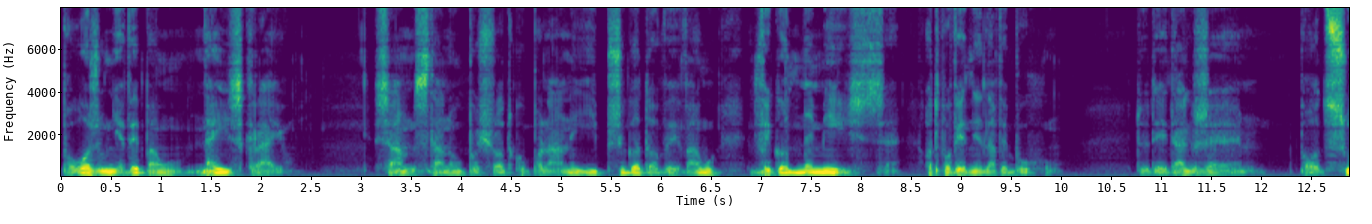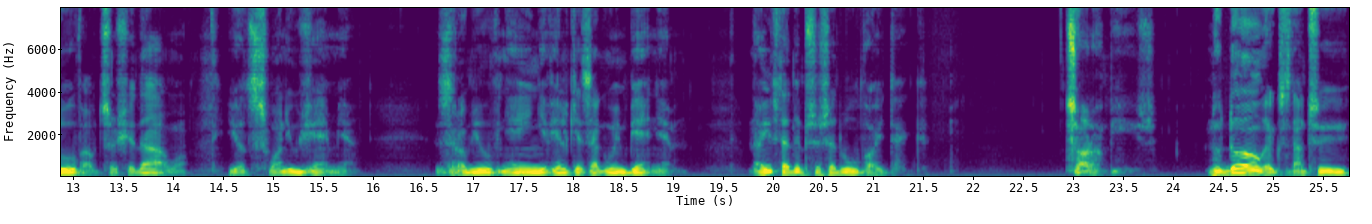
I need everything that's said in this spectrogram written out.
położył niewypał na jej skraju. Sam stanął pośrodku polany i przygotowywał wygodne miejsce, odpowiednie dla wybuchu. Tutaj także podsuwał, co się dało i odsłonił ziemię. Zrobił w niej niewielkie zagłębienie. No i wtedy przyszedł Wojtek. Co robisz? No dołek, znaczy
